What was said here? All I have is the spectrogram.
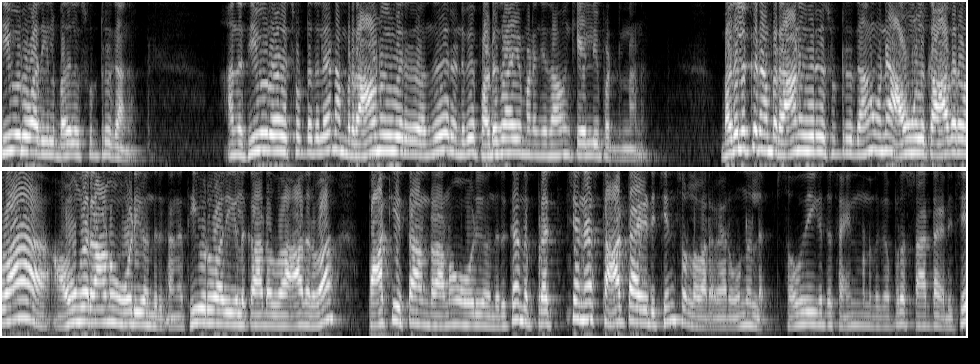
தீவிரவாதிகள் பதிலுக்கு சுட்டிருக்காங்க. அந்த தீவிரவாதி சுட்டத்தில் நம்ம ராணுவ வீரர் வந்து ரெண்டு பேர் படுகாயம் அடைஞ்சதாகவும் கேள்விப்பட்டேன் நான். பதிலுக்கு நம்ம ராணுவ வீரர் சுட்டிருக்காங்க. உடனே அவங்களுக்கு ஆதரவாக அவங்க ராணுவம் ஓடி வந்திருக்காங்க. தீவிரவாதிகளுக்கு ஆதரவா ஆதரவாக பாகிஸ்தான் ராணுவம் ஓடி வந்திருக்கு. அந்த பிரச்சனை ஸ்டார்ட் ஆகிடுச்சின்னு சொல்ல வர வேறு ஒன்றும் இல்லை. சவுதி கிட்ட சைன் பண்ணதுக்கப்புறம் ஸ்டார்ட் ஆகிடுச்சு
